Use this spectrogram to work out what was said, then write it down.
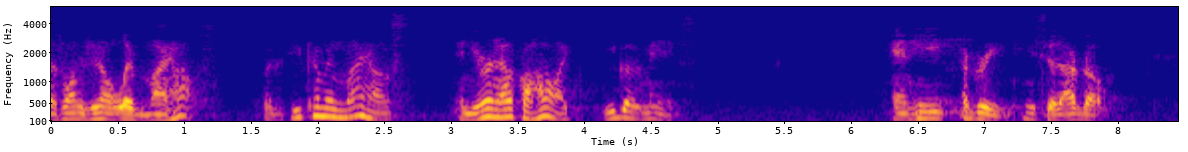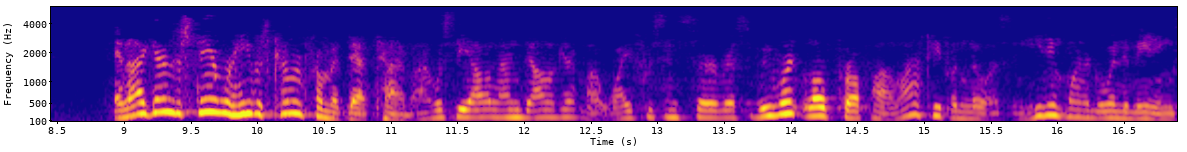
as long as you don't live in my house. But if you come in my house, and you're an alcoholic, you go to meetings. And he agreed. He said, I'll go. And I can understand where he was coming from at that time. I was the Al-Anon delegate. My wife was in service. We weren't low profile. A lot of people knew us, and he didn't want to go into meetings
